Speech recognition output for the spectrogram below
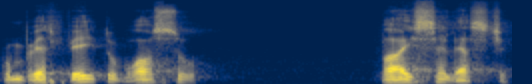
como perfeito vosso Pai Celeste.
